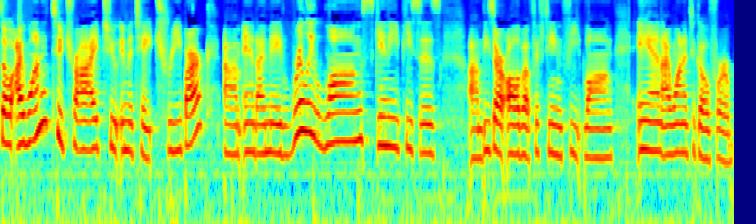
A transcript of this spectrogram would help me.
so I wanted to try to imitate tree bark, um, and I made really long, skinny pieces. Um, these are all about 15 feet long, and I wanted to go for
